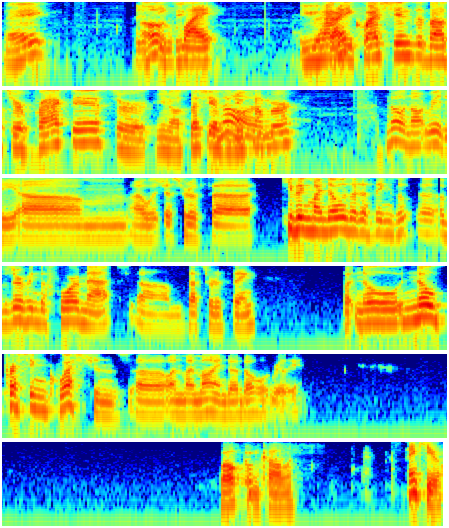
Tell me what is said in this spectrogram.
Hey, I'm just Oh, being see- quiet. you have Sorry? any questions about your practice, or you know, especially as a newcomer? No, not really. Um, I was just sort of uh, keeping my nose out of things, uh, observing the format, um, that sort of thing. But no, no pressing questions uh, on my mind at all, really. Welcome, Colin. Thank you.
